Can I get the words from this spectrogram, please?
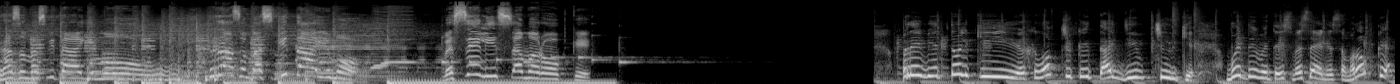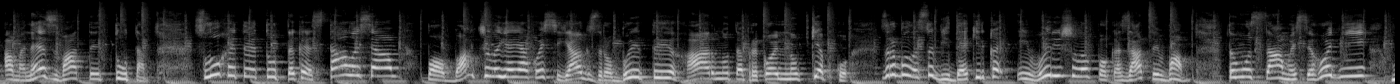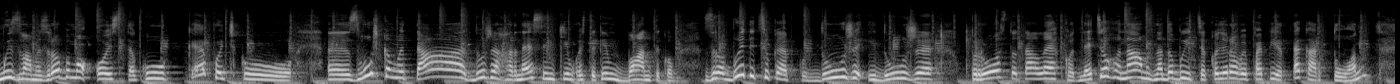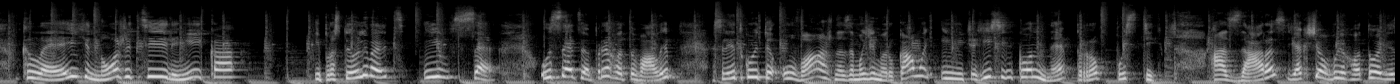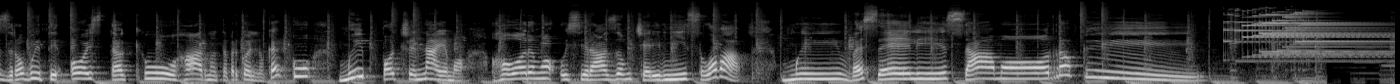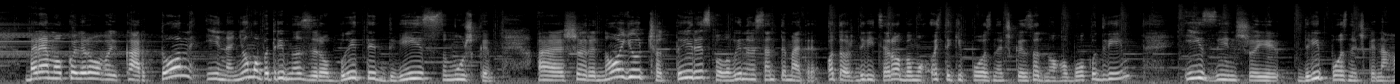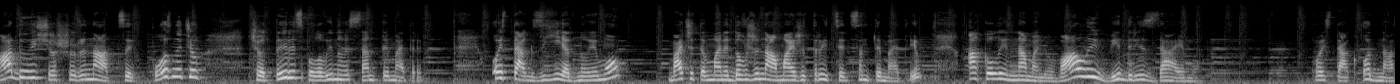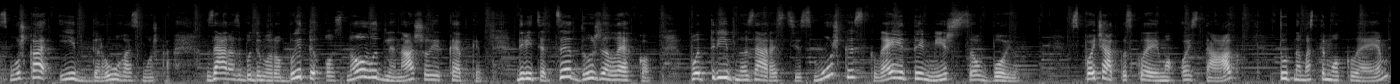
разом вас вітаємо, разом вас вітаємо, веселі саморобки. Привіт, тульки, хлопчики та дівчульки. Ви дивитесь веселі саморобки, а мене звати Тута. Слухайте, тут таке сталося. Побачила я якось, як зробити гарну та прикольну кепку. Зробила собі декілька і вирішила показати вам. Тому саме сьогодні ми з вами зробимо ось таку кепочку е, з вушками та дуже гарнесеньким ось таким бантиком. Зробити цю кепку дуже і дуже просто та легко. Для цього нам знадобиться кольоровий папір та картон, клей, ножиці, лінійка і простий олівець. І все. Усе це приготували. Слідкуйте уважно за моїми руками і нічогісінько не пропустіть. А зараз, якщо ви готові зробити ось таку гарну та прикольну кепку, ми починаємо. Говоримо усі разом чарівні слова. Ми веселі саморобки. Беремо кольоровий картон і на ньому потрібно зробити дві смужки е, шириною 4,5 см. Отож, дивіться, робимо ось такі позначки з одного боку дві, і з іншої дві позначки. Нагадую, що ширина цих позначок 4,5 см. Ось так з'єднуємо. Бачите, в мене довжина майже 30 см. А коли намалювали, відрізаємо. Ось так, одна смужка і друга смужка. Зараз будемо робити основу для нашої кепки. Дивіться, це дуже легко. Потрібно зараз ці смужки склеїти між собою. Спочатку склеїмо ось так, тут намастимо клеєм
